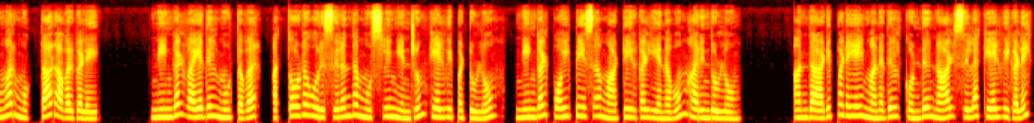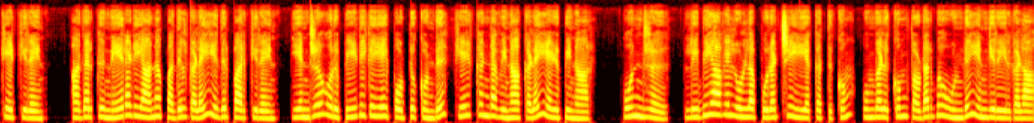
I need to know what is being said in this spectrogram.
உமர் முக்தார் அவர்களே. நீங்கள் வயதில் மூத்தவர் அத்தோடு ஒரு சிறந்த முஸ்லிம் என்றும் கேள்விப்பட்டுள்ளோம். நீங்கள் பொய் பேச மாட்டீர்கள் எனவும் அறிந்துள்ளோம். அந்த அடிப்படையை மனதில் கொண்டு நாள் சில கேள்விகளை கேட்கிறேன். அதற்கு நேரடியான பதில்களை எதிர்பார்க்கிறேன் என்று ஒரு பீடிகையை போட்டுக்கொண்டு கீழ்க்கண்ட வினாக்களை எழுப்பினார். ஒன்று லிபியாவில் உள்ள புரட்சி இயக்கத்துக்கும் உங்களுக்கும் தொடர்பு உண்டு என்கிறீர்களா?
